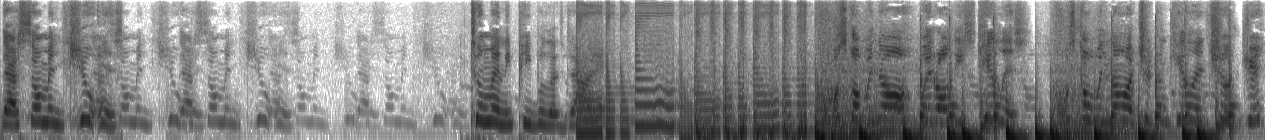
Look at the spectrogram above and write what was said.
There are so many shootings. There are so many shootings. Too many people are dying. What's going on with all these killings? What's going on? Children killing children.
